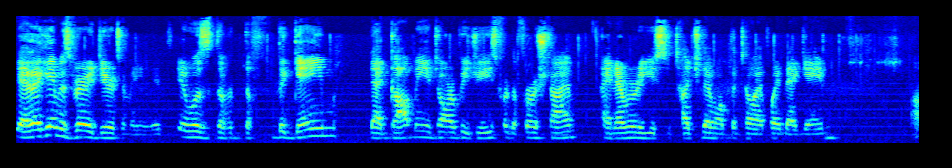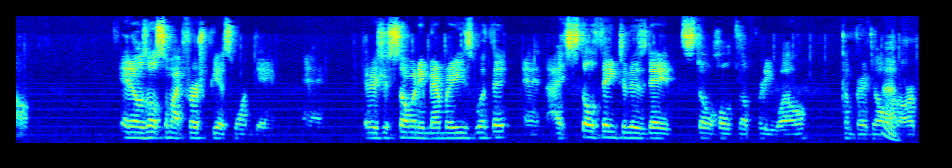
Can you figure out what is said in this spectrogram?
Yeah, that game is very dear to me. It, it was the, the the game that got me into RPGs for the first time. I never used to touch them up until I played that game. Um, and it was also my first PS1 game. And there's just so many memories with it. And I still think to this day it still holds up pretty well compared to a lot of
